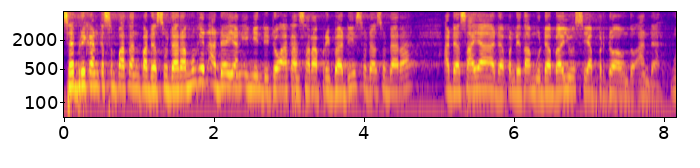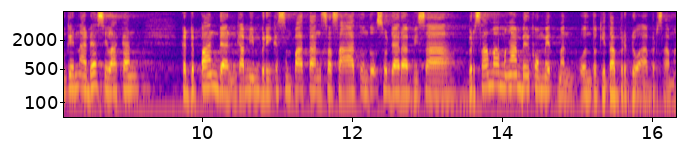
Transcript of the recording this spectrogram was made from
Saya berikan kesempatan pada saudara, mungkin ada yang ingin didoakan secara pribadi, saudara-saudara. Ada saya, ada pendeta muda Bayu siap berdoa untuk Anda. Mungkin ada silakan ke depan dan kami memberi kesempatan sesaat untuk saudara bisa bersama mengambil komitmen untuk kita berdoa bersama.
